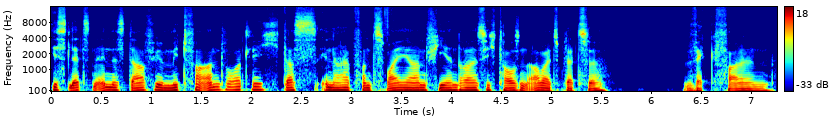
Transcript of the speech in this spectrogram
ist letzten Endes dafür mitverantwortlich, dass innerhalb von zwei Jahren 34.000 Arbeitsplätze wegfallen.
